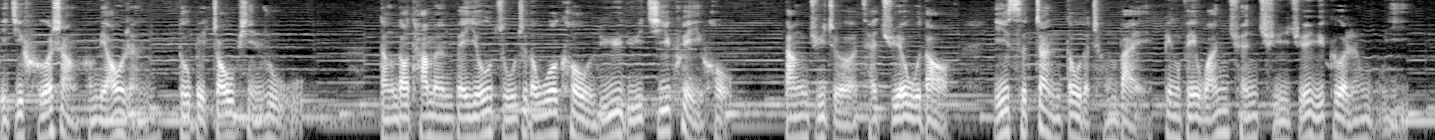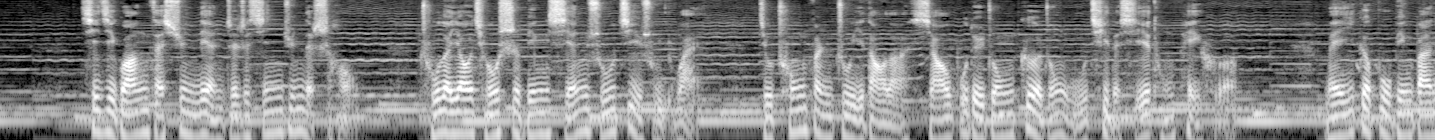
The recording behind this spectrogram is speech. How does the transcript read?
以及和尚和苗人都被招聘入伍。等到他们被有组织的倭寇屡屡击溃以后，当局者才觉悟到，一次战斗的成败并非完全取决于个人武艺。戚继光在训练这支新军的时候，除了要求士兵娴熟技术以外，就充分注意到了小部队中各种武器的协同配合。每一个步兵班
